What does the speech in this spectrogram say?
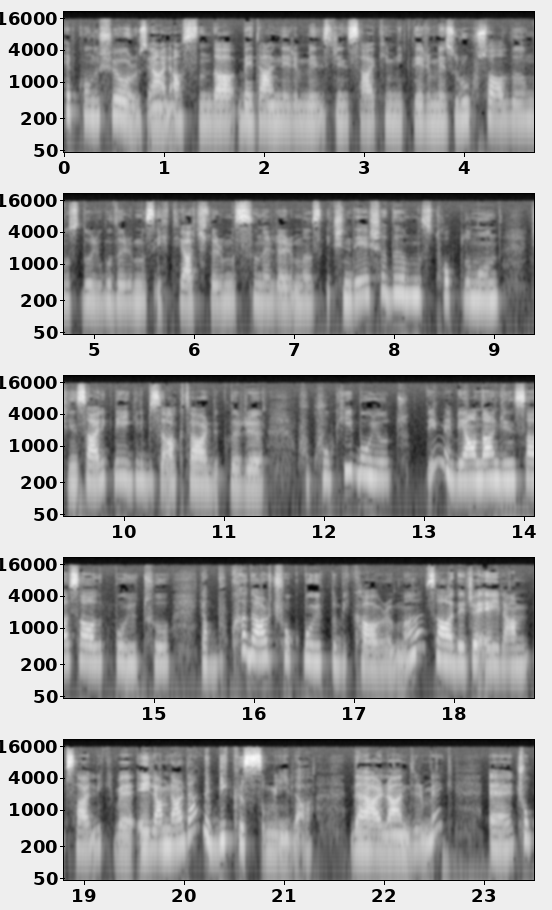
Hep konuşuyoruz yani aslında bedenlerimiz, cinsel kimliklerimiz, ruh sağlığımız, duygularımız, ihtiyaçlarımız, sınırlarımız, içinde yaşadığımız toplumun cinsellikle ilgili bize aktardıkları hukuki boyut, değil mi? Bir yandan cinsel sağlık boyutu ya bu kadar çok boyutlu bir kavramı sadece eylemsellik ve eylemlerden de bir kısmıyla değerlendirmek e, çok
